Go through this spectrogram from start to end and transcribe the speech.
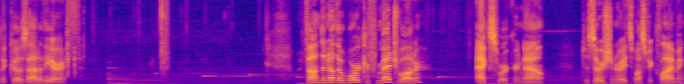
that goes out of the earth. We found another worker from Edgewater. Ex-worker now. Desertion rates must be climbing.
